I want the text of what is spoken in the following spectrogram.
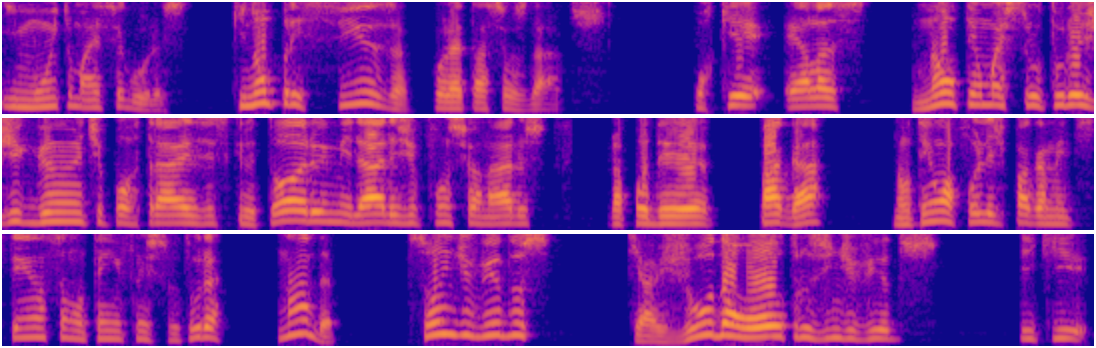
e muito mais seguras, que não precisa coletar seus dados, porque elas não têm uma estrutura gigante por trás, escritório e milhares de funcionários para poder pagar, não tem uma folha de pagamento extensa, não tem infraestrutura, nada. São indivíduos que ajudam outros indivíduos e que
